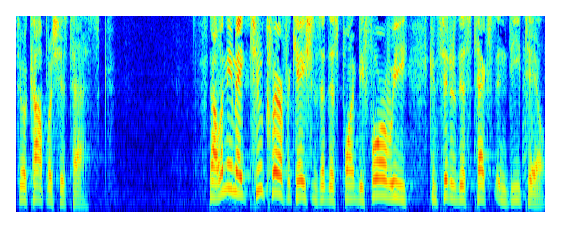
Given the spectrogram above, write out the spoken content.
to accomplish his task. Now, let me make two clarifications at this point before we consider this text in detail.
